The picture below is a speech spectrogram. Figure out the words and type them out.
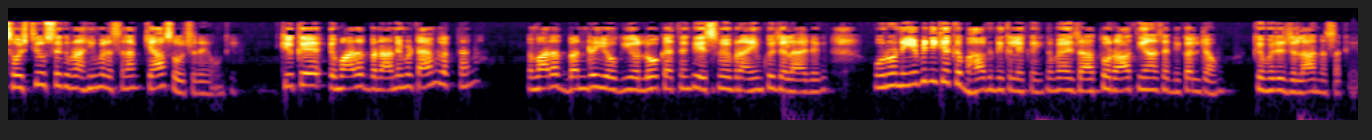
سوچتی ہوں اس سے کہ ابراہیم علیہ السلام کیا سوچ رہے ہوں گے۔ کیونکہ عمارت بنانے میں ٹائم لگتا ہے نا۔ عمارت بن رہی ہوگی اور لوگ کہتے ہیں کہ اس میں ابراہیم کو جلایا جائے گا۔ انہوں نے یہ بھی نہیں کیا کہ بھاگ نکلے کہیں۔ کہ میں راتوں رات یہاں سے نکل جاؤں کہ مجھے جلا نہ سکے۔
